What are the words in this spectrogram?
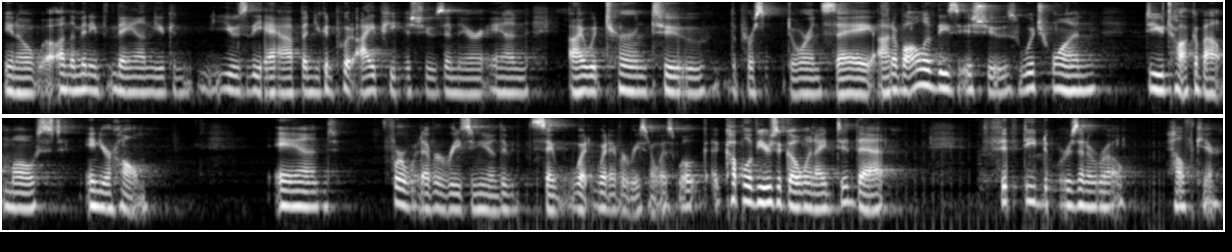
you know, on the minivan, you can use the app and you can put IP issues in there. And I would turn to the person at the door and say, out of all of these issues, which one do you talk about most in your home? And for whatever reason, you know, they would say what, whatever reason it was. Well, a couple of years ago when I did that, 50 doors in a row, healthcare,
